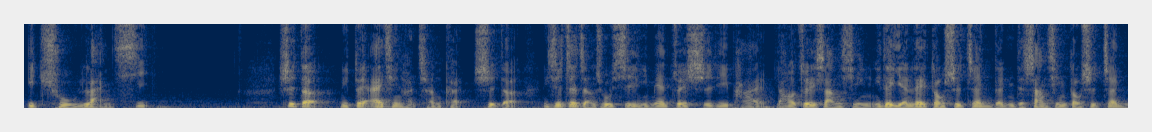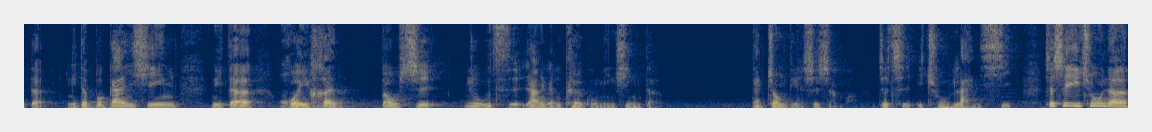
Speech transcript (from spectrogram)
一出烂戏。是的，你对爱情很诚恳。是的，你是这整出戏里面最实力派，然后最伤心，你的眼泪都是真的，你的伤心都是真的，你的不甘心，你的悔恨都是。如此让人刻骨铭心的，但重点是什么？这是一出烂戏。这是一出呢，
